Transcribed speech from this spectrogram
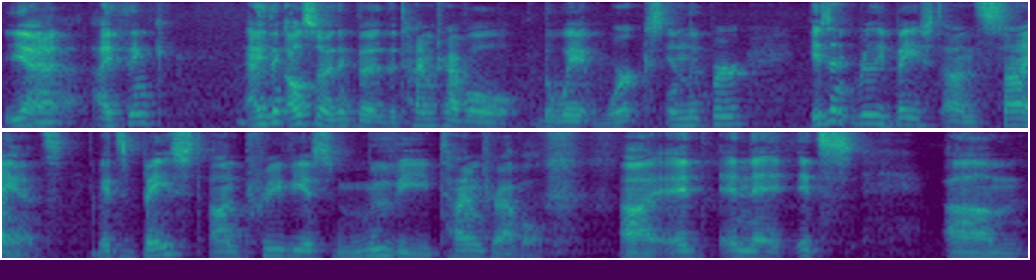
Yeah, Yeah. I think. I think also I think the the time travel the way it works in Looper isn't really based on science. It's based on previous movie time travel. Uh, it and it, it's um,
